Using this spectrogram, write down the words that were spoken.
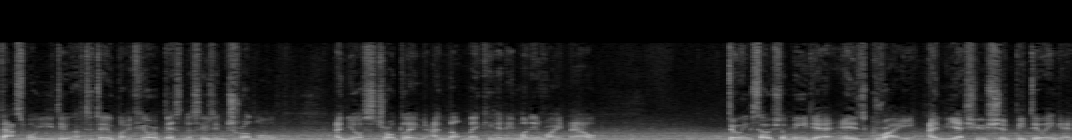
that's what you do have to do. But if you're a business who's in trouble and you're struggling and not making any money right now, doing social media is great, and yes, you should be doing it,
